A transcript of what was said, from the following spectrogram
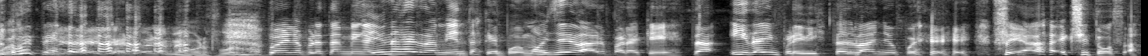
puedes acudir a él y hazlo de la mejor forma. Bueno, pero también hay unas herramientas que podemos llevar para que esta ida imprevista al baño pues sea exitosa.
